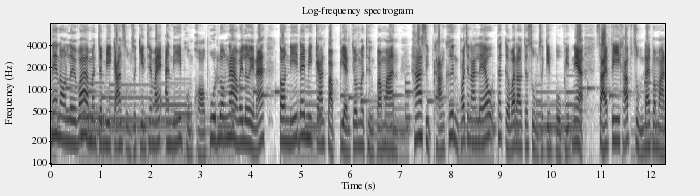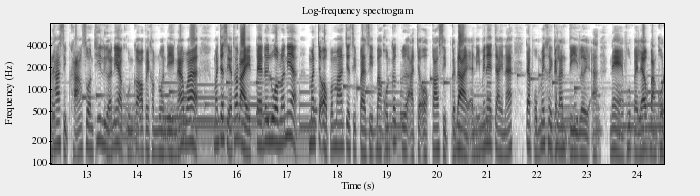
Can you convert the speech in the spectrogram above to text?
แน่นอนเลยว่ามันจะมีการสุ่มสกินใช่ไหมอันนี้ผมขอพูดล่วงหน้าไว้เลยนะ ตอนนี้ได้มีการปรับเปลี่ยนจนมาถึงประมาณ 50 ครั้งขึ้น เพราะฉะนั้นแล้วถ้าเกิดว่าเราจะสุ่มสกินปู่พิษเนี่ยสายฟรีครับสุ่มได้ประมาณ 50 ครั้งส่วนที่เหลือเนี่ยคุณก็เอาไปคำนวณเองนะว่า มันจะเสียเท่าไหร่ แต่โดยรวมแล้วเนี่ยมันจะออกประมาณ 70-80 บางคนก็เกลืออาจจะออก 90 ก็ได้ อันนี้ไม่แน่ใจนะ แต่ผมไม่เคยการันตีเลยอะแน่พูดไปแล้วบางคน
